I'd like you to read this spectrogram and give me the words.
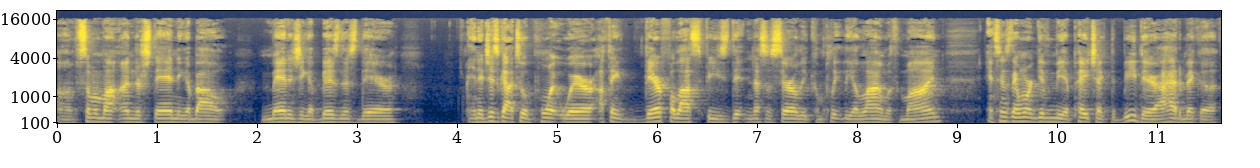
um, some of my understanding about managing a business there. And it just got to a point where I think their philosophies didn't necessarily completely align with mine. And since they weren't giving me a paycheck to be there, I had to make a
